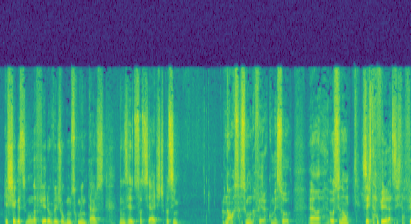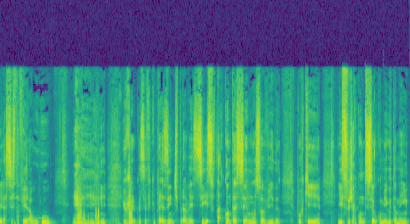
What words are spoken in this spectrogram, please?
Porque chega segunda-feira, eu vejo alguns comentários nas redes sociais, tipo assim: Nossa, segunda-feira começou. É, ou se não, sexta-feira, sexta-feira, sexta-feira, uhul. eu quero que você fique presente para ver se isso está acontecendo na sua vida. Porque isso já aconteceu comigo também.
